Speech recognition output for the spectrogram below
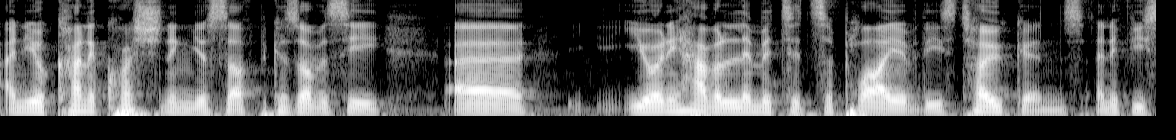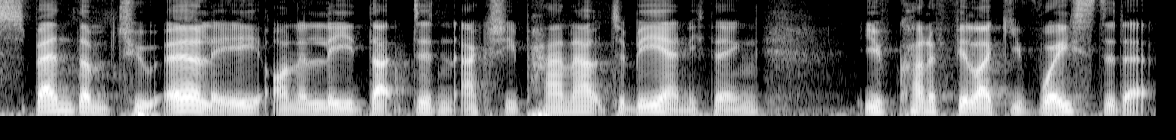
and you're kind of questioning yourself because obviously uh, you only have a limited supply of these tokens. And if you spend them too early on a lead that didn't actually pan out to be anything, you kind of feel like you've wasted it.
